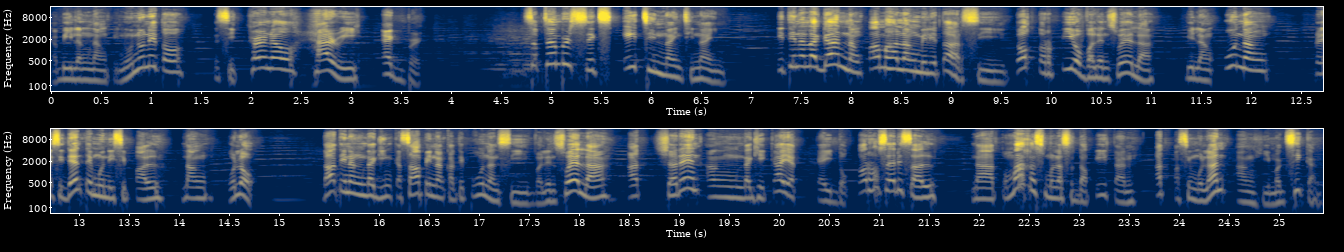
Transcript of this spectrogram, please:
kabilang ng pinuno nito na si Colonel Harry Egbert. September 6, 1899, itinalagan ng pamahalang militar si Dr. Pio Valenzuela bilang unang presidente munisipal ng Pulo. Dati nang naging kasapi ng katipunan si Valenzuela at siya rin ang naghikayat kay Dr. Jose Rizal na tumakas mula sa dapitan at pasimulan ang himagsikan.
